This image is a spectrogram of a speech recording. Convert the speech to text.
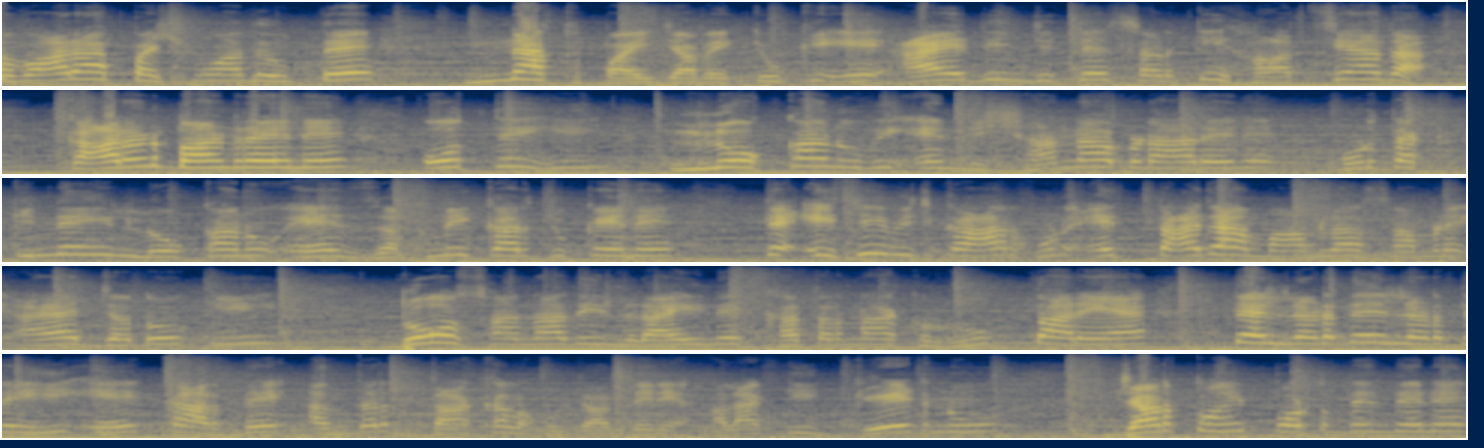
ਅਵਾਰਾ ਪਸ਼ੂਆਂ ਦੇ ਉੱਤੇ ਨੱਥ ਪਾਈ ਜਾਵੇ, ਕਿਉਂਕਿ ਇਹ ਆਏ ਦਿਨ ਜਿੱਥੇ ਸੜਕੀ ਹਾਦਸਿਆਂ ਦਾ ਕਾਰਨ ਬਣ ਰਹੇ ਨੇ, ਉੱਥੇ ਹੀ ਲੋਕਾਂ ਨੂੰ ਵੀ ਇਹ ਨਿਸ਼ਾਨਾ ਬਣਾ ਰਹੇ ਨੇ। ਹੁਣ ਤੱਕ ਕਿੰਨੇ ਹੀ ਲੋਕਾਂ ਨੂੰ ਇਹ ਜ਼ਖਮੀ ਕਰ ਚੁੱਕੇ ਨੇ ਤੇ ਇਸੇ ਵਿਚਕਾਰ ਹੁਣ ਇਹ ਤਾਜ਼ਾ ਮਾਮਲਾ ਸਾਹਮਣੇ ਆਇਆ, ਜਦੋਂ ਕਿ ਦੋ ਸਾਨਾਂ ਦੀ ਲੜਾਈ ਨੇ ਖਤਰਨਾਕ ਰੂਪ ਧਾਰਿਆ ਤੇ ਲੜਦੇ ਲੜਦੇ ਹੀ ਇਹ ਘਰ ਦੇ ਅੰਦਰ ਦਾਖਲ ਹੋ ਜਾਂਦੇ ਨੇ। ਹਾਲਾਂਕਿ ਗੇਟ ਨੂੰ ਜੜ ਤੋਂ ਹੀ ਪੁੱਟ ਦਿੰਦੇ ਨੇ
